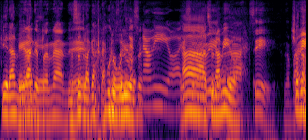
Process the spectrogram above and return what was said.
Qué grande, Qué grande. Fernández. Nosotros eh. acá como unos boludos. Es un amigo. ay. Ah, es un amigo. Ah, sí. No Yo parece.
